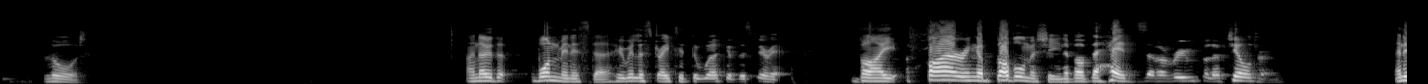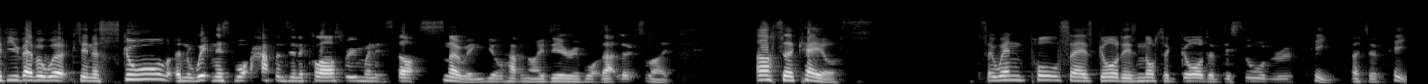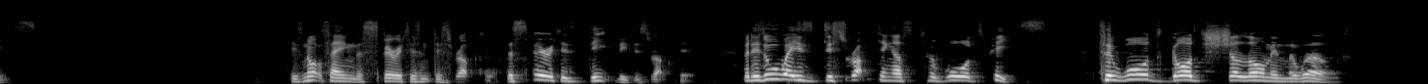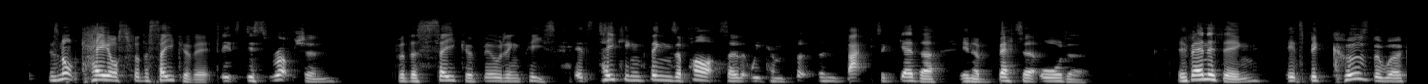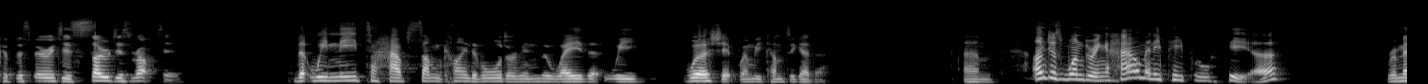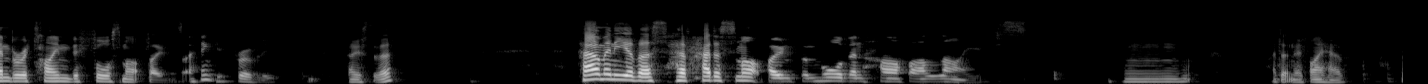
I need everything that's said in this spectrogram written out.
Lord. I know that one minister who illustrated the work of the Spirit by firing a bubble machine above the heads of a room full of children. And if you've ever worked in a school and witnessed what happens in a classroom when it starts snowing, you'll have an idea of what that looks like. Utter chaos. So when Paul says God is not a God of disorder of peace, but of peace, he's not saying the Spirit isn't disruptive. The Spirit is deeply disruptive but is always disrupting us towards peace, towards God's shalom in the world. It's not chaos for the sake of it, it's disruption for the sake of building peace. It's taking things apart so that we can put them back together in a better order. If anything, it's because the work of the Spirit is so disruptive that we need to have some kind of order in the way that we worship when we come together. Um, I'm just wondering how many people here remember a time before smartphones? I think it's probably most of us. How many of us have had a smartphone for more than half our lives? Mm, I don't know if I have.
